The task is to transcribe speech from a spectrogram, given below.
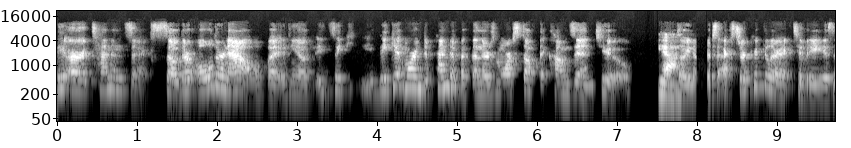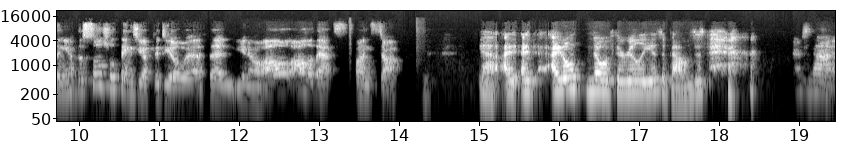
They are 10 and 6. So they're older now, but you know, it's like they get more independent, but then there's more stuff that comes in too yeah. So you know there's extracurricular activities and you have the social things you have to deal with and you know all all of that fun stuff. Yeah I, I i don't know if there really is a balance is there? There's not.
